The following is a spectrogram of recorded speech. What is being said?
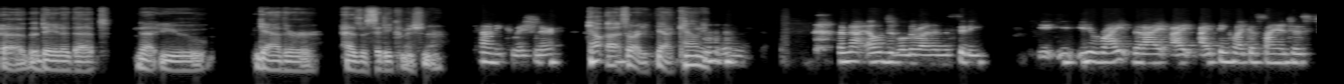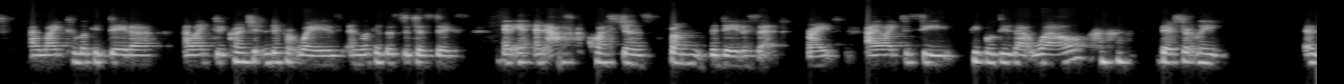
uh, the data that that you gather as a city commissioner? County commissioner. Uh, sorry, yeah, county. I'm not eligible to run in the city. You're right that I, I, I think like a scientist. I like to look at data. I like to crunch it in different ways and look at the statistics and, and ask questions from the data set, right? I like to see people do that well. There's certainly, as,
